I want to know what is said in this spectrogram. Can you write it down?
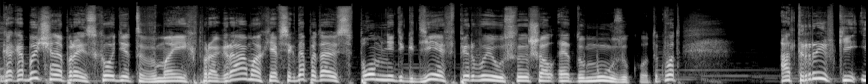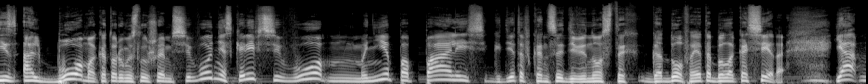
Как обычно происходит в моих программах, я всегда пытаюсь вспомнить, где я впервые услышал эту музыку. Так вот, отрывки из альбома, который мы слушаем сегодня, скорее всего, мне попались где-то в конце 90-х годов, и это была кассета. Я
